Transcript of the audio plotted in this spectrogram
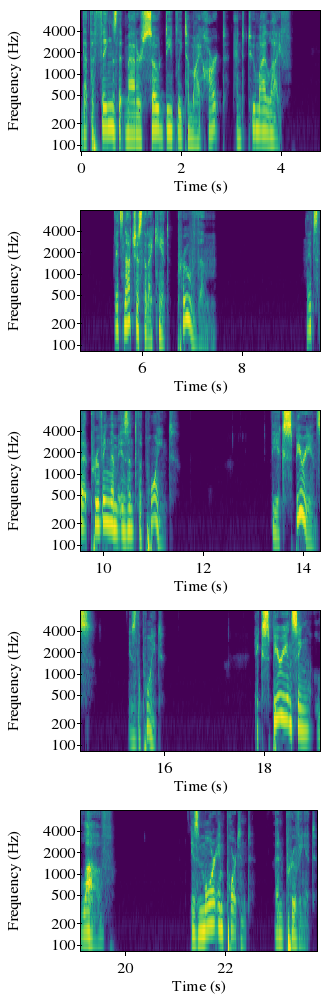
that the things that matter so deeply to my heart and to my life, it's not just that I can't prove them, it's that proving them isn't the point. The experience is the point. Experiencing love is more important than proving it.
